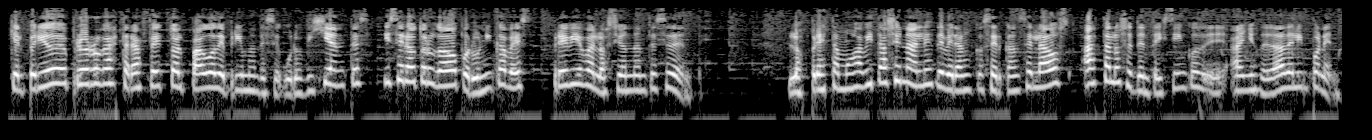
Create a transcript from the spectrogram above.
que el periodo de prórroga estará afecto al pago de primas de seguros vigentes y será otorgado por única vez previa evaluación de antecedentes. Los préstamos habitacionales deberán ser cancelados hasta los 75 de- años de edad del imponente.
